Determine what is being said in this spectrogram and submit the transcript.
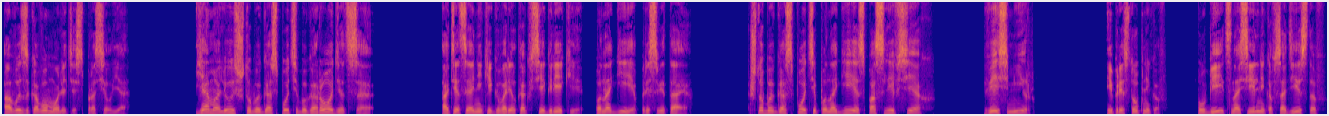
А вы за кого молитесь? — спросил я. — Я молюсь, чтобы Господь и Богородица... Отец Ионикий говорил, как все греки, Панагия, Пресвятая. Чтобы Господь и Панагия спасли всех, весь мир. И преступников, убийц, насильников, садистов.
